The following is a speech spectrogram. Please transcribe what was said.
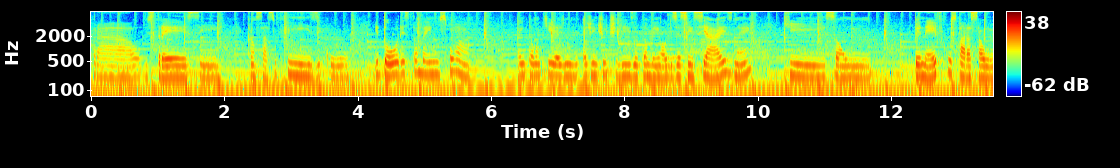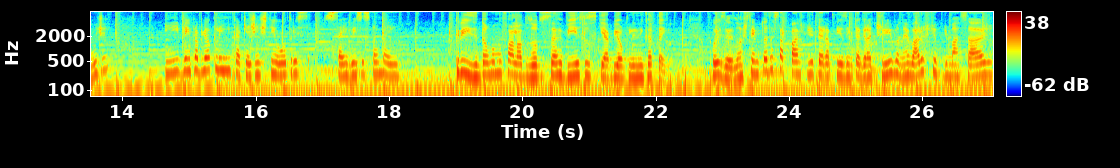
para o estresse, cansaço físico e dores também muscular. Então aqui a gente utiliza também óleos essenciais, né? Que são benéficos para a saúde. E vem para a bioclínica, que a gente tem outros serviços também. Cris, então vamos falar dos outros serviços que a bioclínica tem. Pois é, nós temos toda essa parte de terapias integrativas, né? Vários tipos de massagem,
